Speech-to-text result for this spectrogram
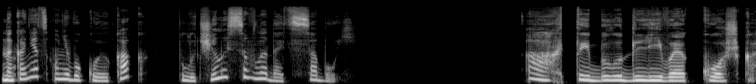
Наконец у него кое-как получилось совладать с собой. «Ах ты, блудливая кошка!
